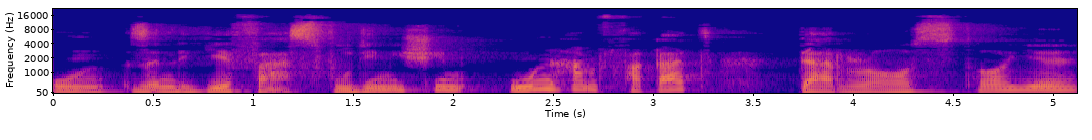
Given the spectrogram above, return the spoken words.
اون زندگی فسفودی میشیم. اون هم فقط در راستای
